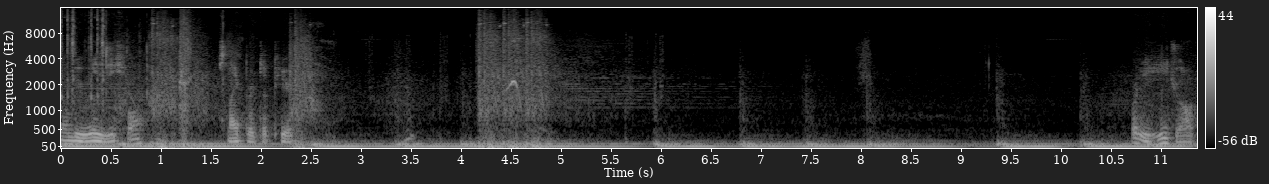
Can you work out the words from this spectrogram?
It'll be really useful. Sniper to appear. Did he drop?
